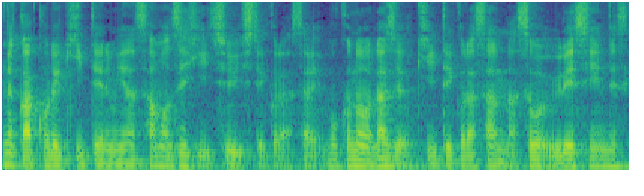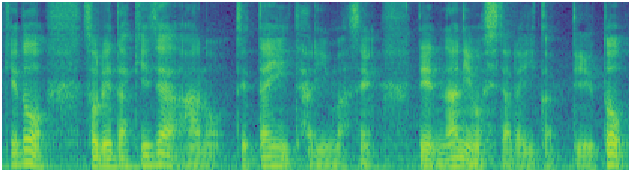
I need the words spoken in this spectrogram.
なんかこれ聞いてる皆さんさんもぜひ注意してください。僕のラジオ聞いてくださるのはすごい嬉しいんですけど、それだけじゃ、あの、絶対に足りません。で、何をしたらいいかっていうと、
